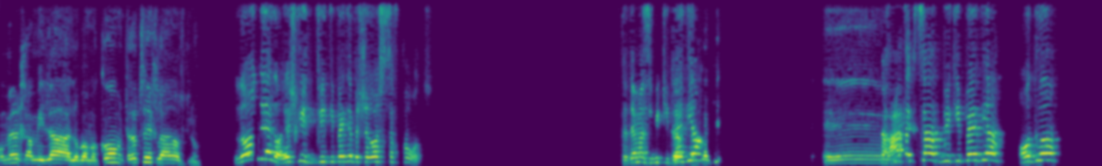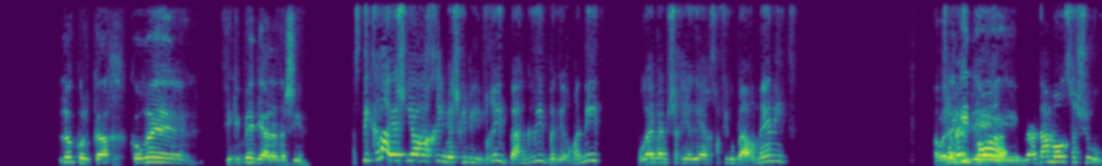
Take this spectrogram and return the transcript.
אומר לך מילה לא במקום, אתה לא צריך לענות לו. לא יודע, לא, יש לי ויקיפדיה בשלוש שפות. אתה יודע מה זה ויקיפדיה? אה, קראת קצת ויקיפדיה? עוד לא? לא כל כך, קורא ויקיפדיה על אנשים. אז תקרא, יש לי ערכים, יש לי בעברית, באנגלית, בגרמנית, אולי בהמשך יהיה לי ערך אפילו בארמנית. אבל שווה תגיד, לקרוא, אה, בן אדם מאוד חשוב.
